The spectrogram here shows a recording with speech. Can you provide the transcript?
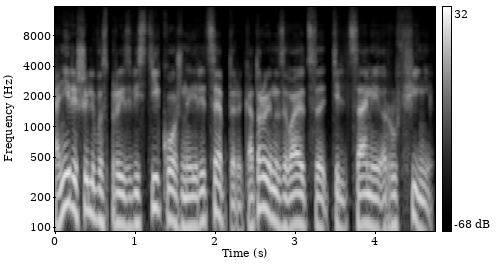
Они решили воспроизвести кожные рецепторы, которые называются тельцами Руффини.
